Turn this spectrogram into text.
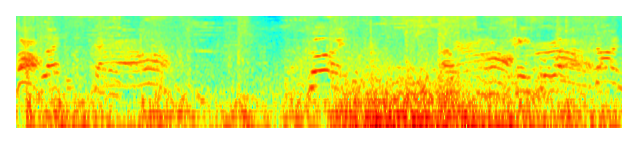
Let's settle. Good. I'll see you pay for what's done.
